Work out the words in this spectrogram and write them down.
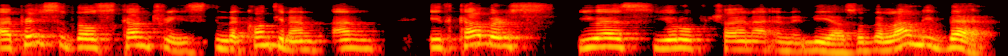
I paste those countries in the continent and it covers US, Europe, China, and India. So the land is there.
